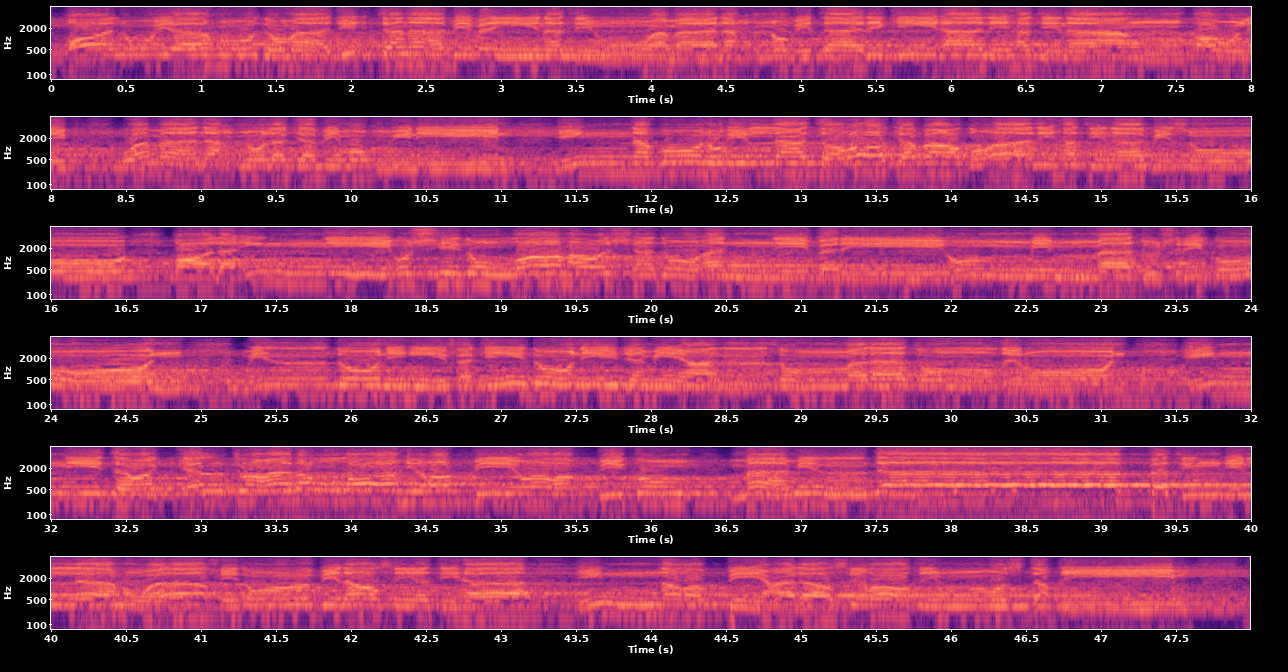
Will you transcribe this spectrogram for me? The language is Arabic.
قالوا يا هود ما جئتنا ببينة وما نحن بتاركي آلهتنا عن قولك وما نحن لك بمؤمنين. إن نقول إلا اعتراك بعض آلهتنا بسوء. قال إني أشهد الله واشهدوا أني بريء مما تشركون. من دونه فكيدوني جميعا ثم لا تنظرون. إني توكلت على الله ربي وربكم. ما من دابة إلا هو آخذ بناصيتها. إن ربي على صراط مستقيم.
